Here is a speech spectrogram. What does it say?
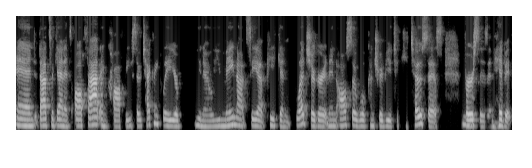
And that's again it's all fat in coffee. So technically you're you know you may not see a peak in blood sugar and it also will contribute to ketosis mm-hmm. versus mm-hmm. inhibit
